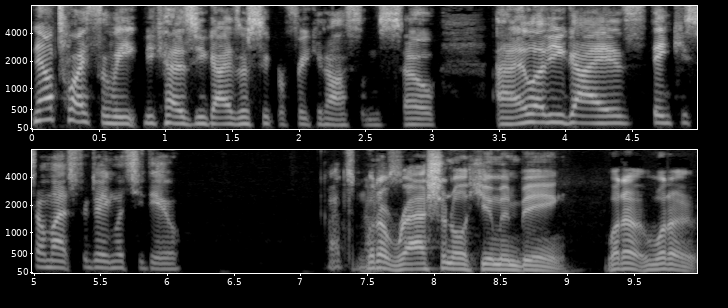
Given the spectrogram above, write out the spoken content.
now twice a week because you guys are super freaking awesome. So I love you guys. Thank you so much for doing what you do. That's What a rational human being. What a what a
